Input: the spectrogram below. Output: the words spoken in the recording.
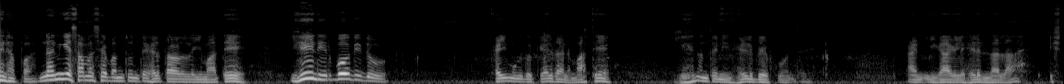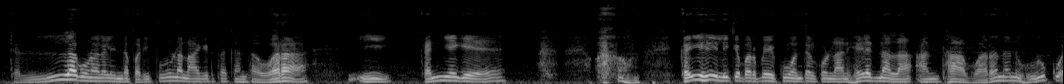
ಏನಪ್ಪ? ನನಗೆ ಸಮಸ್ಯೆ ಬಂತು ಅಂತ ಹೇಳ್ತಾಳಲ್ಲ ಈ ಮಾತೆ? ಇದು? ಕೈ ಮುಗಿದು ಕೇಳ್ತಾನೆ, ಮಾತೆ, ಏನಂತ ನೀನು ಹೇಳಬೇಕು ಅಂತ ನಾನು ಈಗಾಗಲೇ ಹೇಳಿದ್ನಲ್ಲ, ಇಷ್ಟೆಲ್ಲ ಗುಣಗಳಿಂದ ಪರಿಪೂರ್ಣನಾಗಿರ್ತಕ್ಕಂಥ ವರ ಈ ಕನ್ಯೆಗೆ ಕೈ ಹಿಡಿಲಿಕ್ಕೆ ಬರಬೇಕು ಅಂತ ಹೇಳ್ಕೊಂಡು ನಾನು ಹೇಳಿದ್ನಲ್ಲ, ಅಂಥ ವರನನ್ನು ಹುಡುಕುವ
